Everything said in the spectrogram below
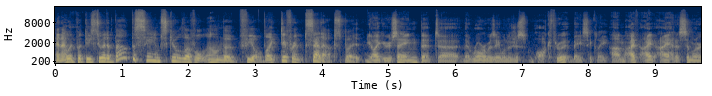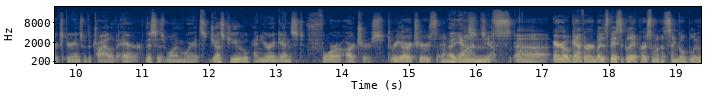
and I would put these two at about the same skill level on the field, like different setups, but like you were saying that uh, that Roar was able to just walk through it basically. Um, I, I I had a similar experience with the Trial of Air. This is one where it's just you and you're against four archers. three archers and Uh, yes, one yeah. uh, arrow gatherer. But it's basically a person with a single blue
